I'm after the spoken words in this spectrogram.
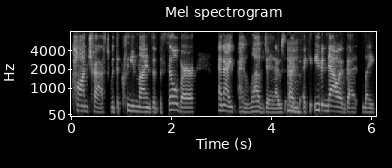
contrast with the clean lines of the silver and i i loved it. I was mm. I, even now i've got like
